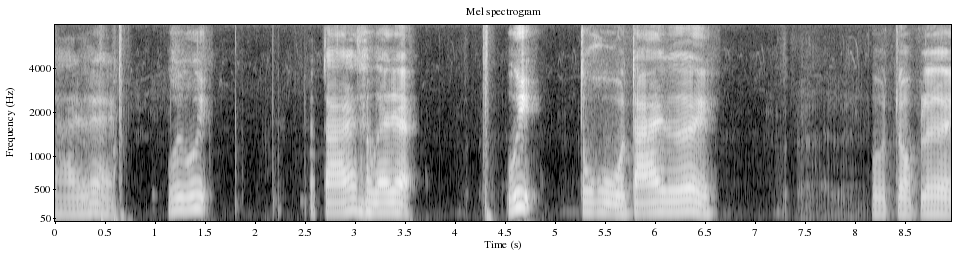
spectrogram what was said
ตายแน่ อุ้ยอุ้ยจะ ตายแล้วทำไงเนี่ย อุ้ยโอ้โหตายเลยโอ้จบเลย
